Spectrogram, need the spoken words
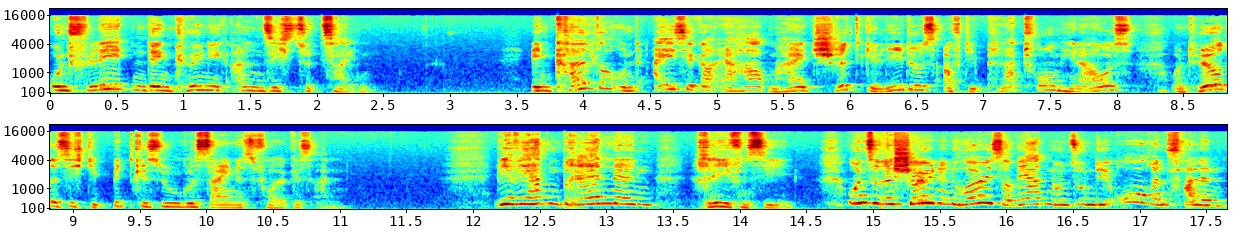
und flehten den König an, sich zu zeigen. In kalter und eisiger Erhabenheit schritt Gelidus auf die Plattform hinaus und hörte sich die Bittgesuche seines Volkes an. Wir werden brennen, riefen sie. Unsere schönen Häuser werden uns um die Ohren fallen,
